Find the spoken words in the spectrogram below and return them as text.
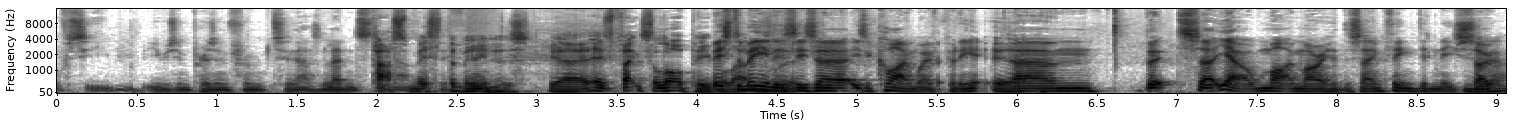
obviously he was in prison from 2011 to Past 2015. misdemeanors. Yeah, it affects a lot of people. that, Misdemeanors doesn't is a, is a kind way of putting it. Yeah. Um, but uh, yeah, Martin Murray had the same thing, didn't he? So Yeah.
